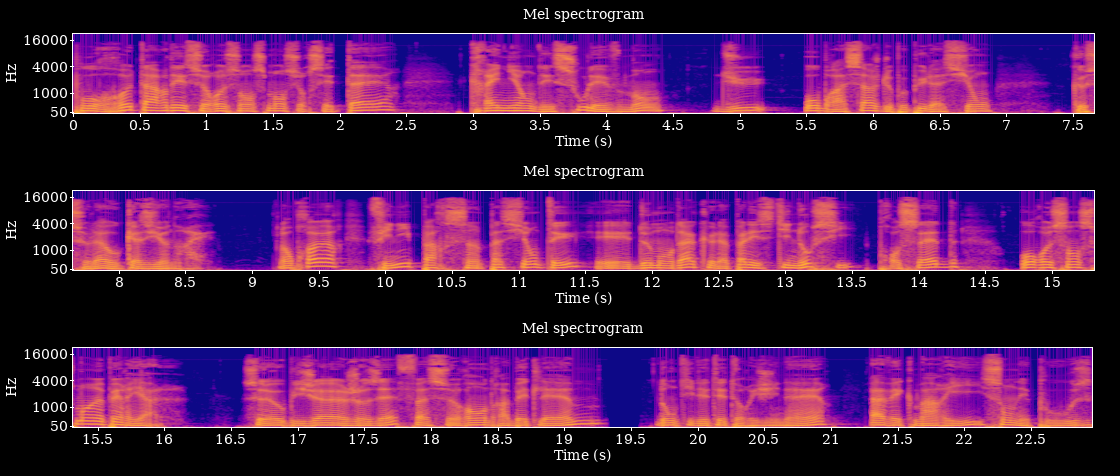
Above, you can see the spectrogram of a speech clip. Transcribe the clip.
pour retarder ce recensement sur ses terres, craignant des soulèvements dus au brassage de population que cela occasionnerait. L'empereur finit par s'impatienter et demanda que la Palestine aussi procède au recensement impérial. Cela obligea Joseph à se rendre à Bethléem, dont il était originaire, avec Marie, son épouse,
